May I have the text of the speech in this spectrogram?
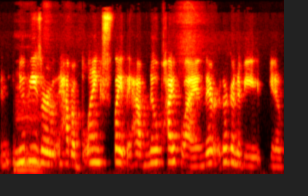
And mm. newbies are have a blank slate. They have no pipeline. They're they're going to be you know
